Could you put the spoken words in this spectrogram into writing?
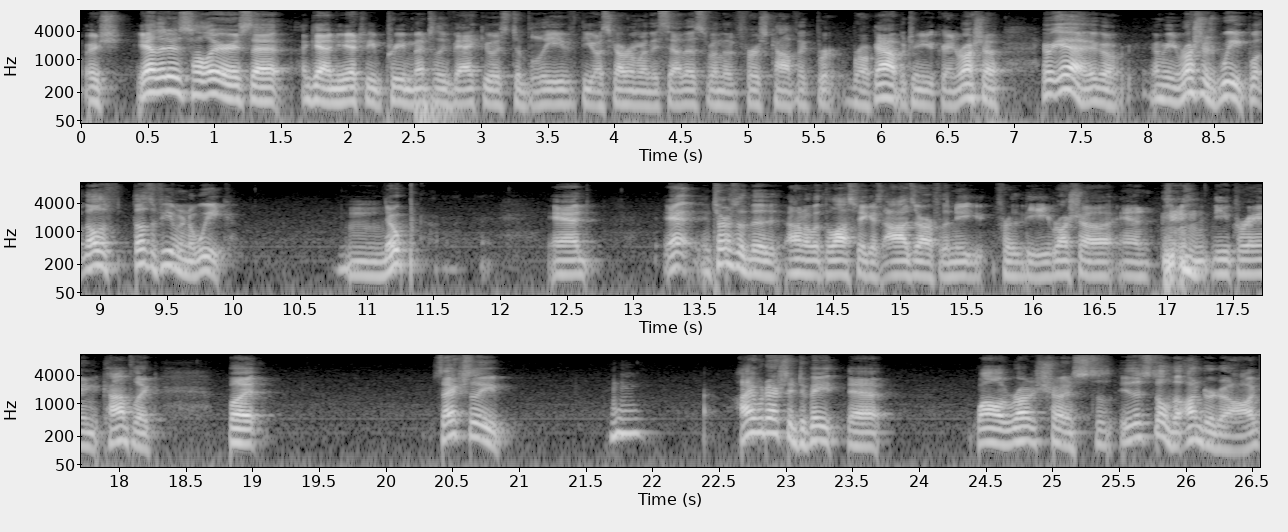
which, yeah, that is hilarious. That again, you have to be pretty mentally vacuous to believe the U.S. government when they said this when the first conflict bro- broke out between Ukraine and Russia. Yeah, go. I mean, Russia's weak. Well, they'll they'll defeat them in a week. Nope. And in terms of the, I don't know what the Las Vegas odds are for the new, for the Russia and the Ukraine conflict, but it's actually, hmm, I would actually debate that while Russia is still, is still the underdog,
